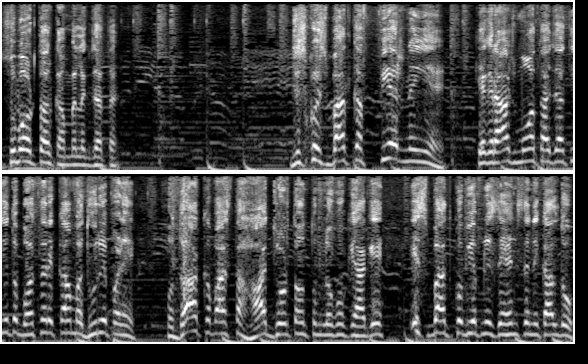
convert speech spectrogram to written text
सुबह उठता और काम में लग जाता है। जिसको इस बात का फियर नहीं है कि अगर आज मौत आ जाती है तो बहुत सारे काम अधूरे पड़े। खुदा का वास्ता हाथ जोड़ता हूँ तुम लोगों के आगे। इस बात को भी अपने जहन से निकाल दो।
